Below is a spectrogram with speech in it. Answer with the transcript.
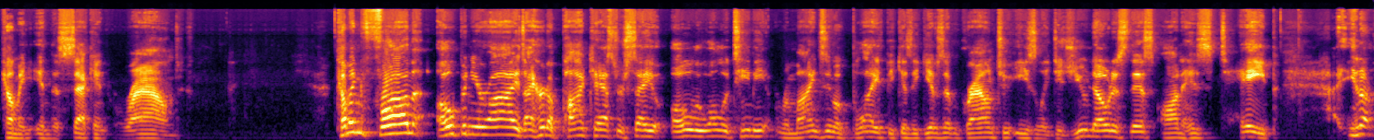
coming in the second round. Coming from Open Your Eyes, I heard a podcaster say Olu Oluwatimi reminds him of Blythe because he gives up ground too easily. Did you notice this on his tape? You know,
